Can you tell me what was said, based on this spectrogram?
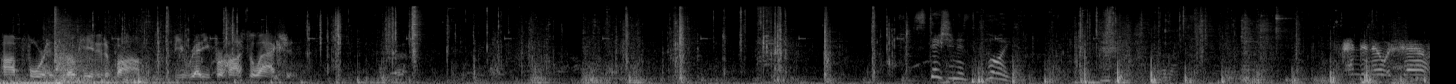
Op 4 has located a bomb. Be ready for hostile action. Station is deployed. Sending out a shell.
